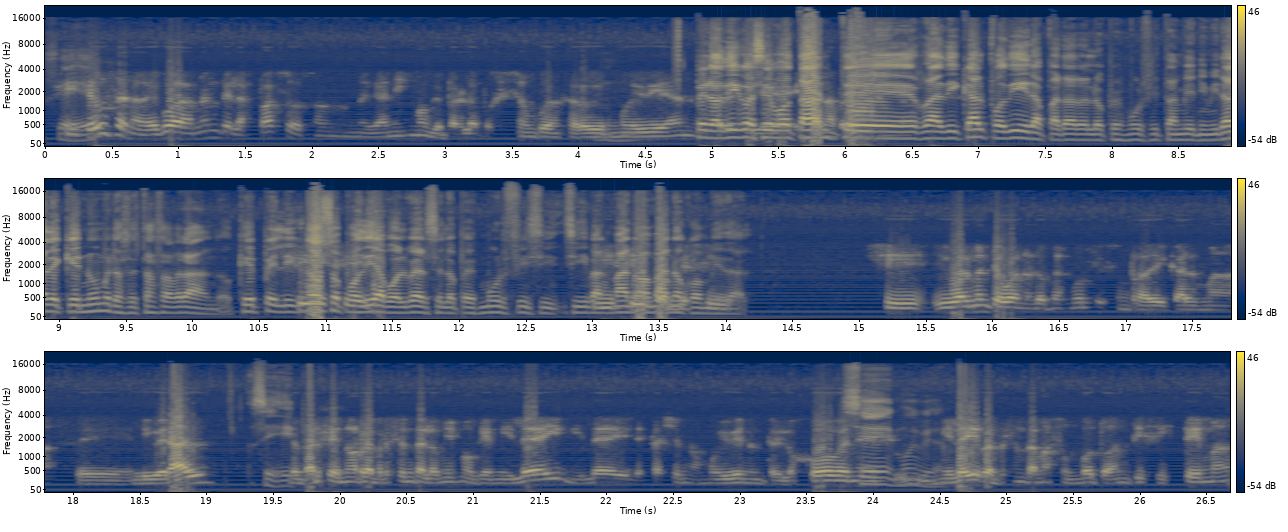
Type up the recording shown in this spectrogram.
Si se usan adecuadamente las pasos son mecanismos que para la oposición pueden servir muy bien. Pero digo, ese votante radical podía ir a parar a López Murphy también. Y mirá de qué números estás hablando. Qué peligroso podía volverse López Murphy si, si iban mano a mano con Vidal. Sí, igualmente, bueno, López Murphy es un radical más eh, liberal, me parece que no representa lo mismo que Milei. Milei le está yendo muy bien entre los jóvenes. Sí, Milei representa más un voto antisistema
